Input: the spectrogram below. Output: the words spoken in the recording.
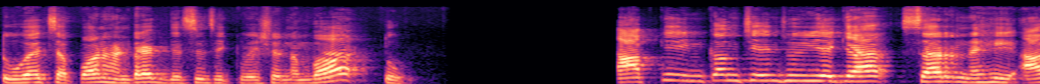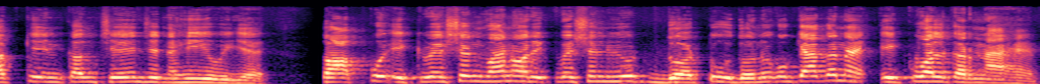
two x upon hundred this is equation number two आपकी इनकम चेंज हुई है क्या? सर नहीं. आपकी इनकम चेंज नहीं हुई है। तो आपको इक्वेशन वन और इक्वेशन टू दोनों को क्या करना है? इक्वल करना है।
